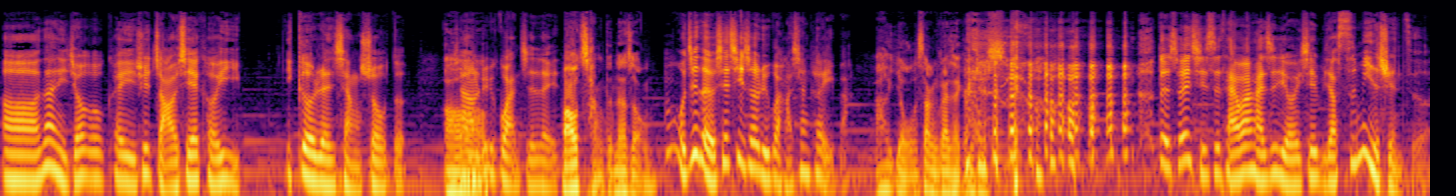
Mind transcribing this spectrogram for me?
呃，那你就可以去找一些可以一个人享受的，哦、像旅馆之类的，包场的那种。嗯，我记得有些汽车旅馆好像可以吧？啊，有，我上礼拜才刚去洗。对，所以其实台湾还是有一些比较私密的选择。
